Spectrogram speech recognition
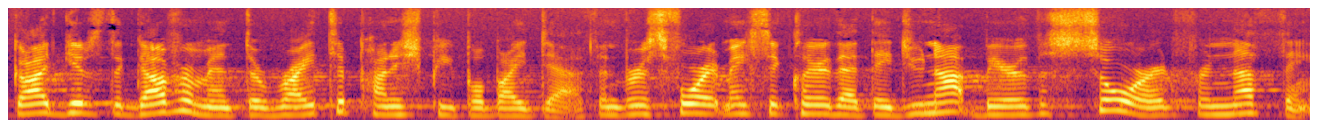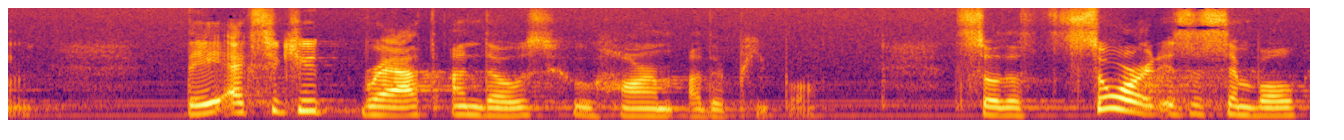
God gives the government the right to punish people by death. In verse 4, it makes it clear that they do not bear the sword for nothing. They execute wrath on those who harm other people. So the sword is a symbol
